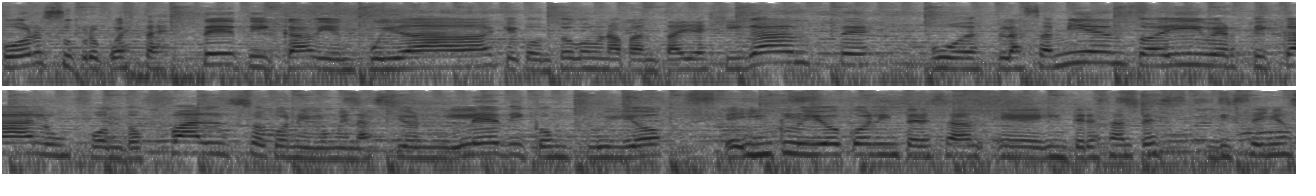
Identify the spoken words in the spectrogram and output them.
por su propuesta estética bien cuidada, que contó con una pantalla gigante, hubo desplazamiento ahí vertical, un fondo falso con iluminación LED y concluyó, eh, incluyó con eh, interesantes diseños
